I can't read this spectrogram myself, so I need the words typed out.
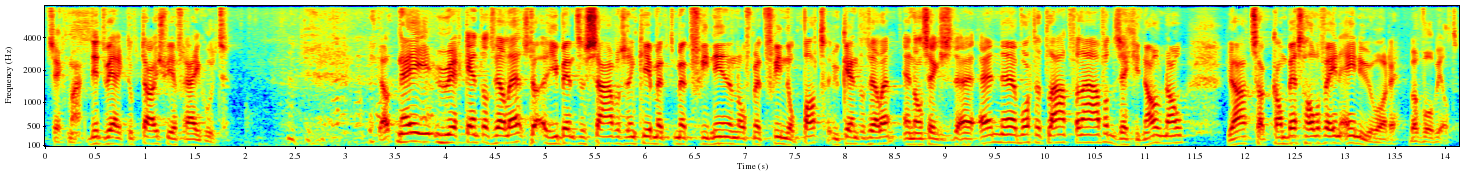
Zeg maar. Dit werkt ook thuis weer vrij goed. Nee, u herkent dat wel, hè? Je bent dus s'avonds een keer met, met vriendinnen of met vrienden op pad. U kent dat wel, hè? En dan zeggen ze, eh, en eh, wordt het laat vanavond? Dan zeg je, nou, nou, ja, het kan best half één, één uur worden, bijvoorbeeld.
